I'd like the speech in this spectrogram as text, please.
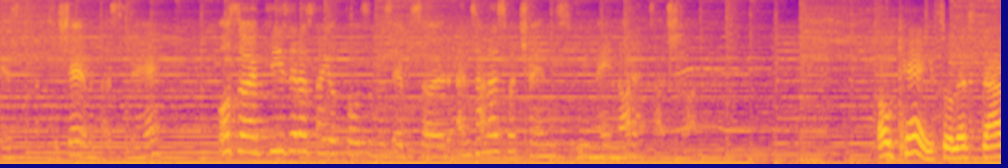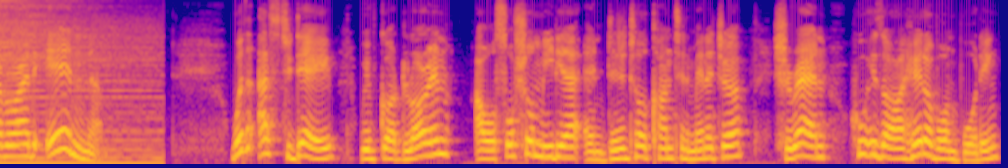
guests have to share with us today. Also, please let us know your thoughts on this episode and tell us what trends we may not have touched on. Okay, so let's dive right in. With us today, we've got Lauren, our social media and digital content manager, Sharan, who is our head of onboarding,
